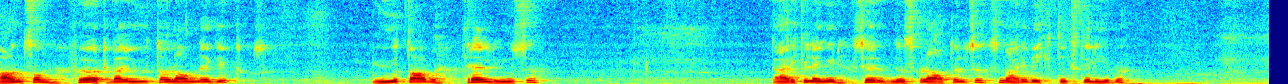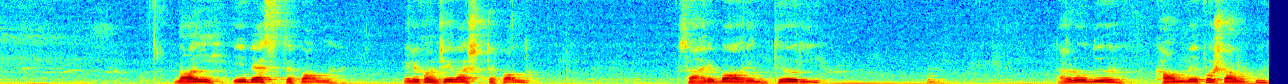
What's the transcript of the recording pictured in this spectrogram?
Han som førte deg ut av landet Egypt, ut av trellhuset. Det er ikke lenger syndenes forlatelse som er det viktigste i livet. Nei, i beste fall, eller kanskje i verste fall, så er det bare en teori. Det er noe du kan med forstanden.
